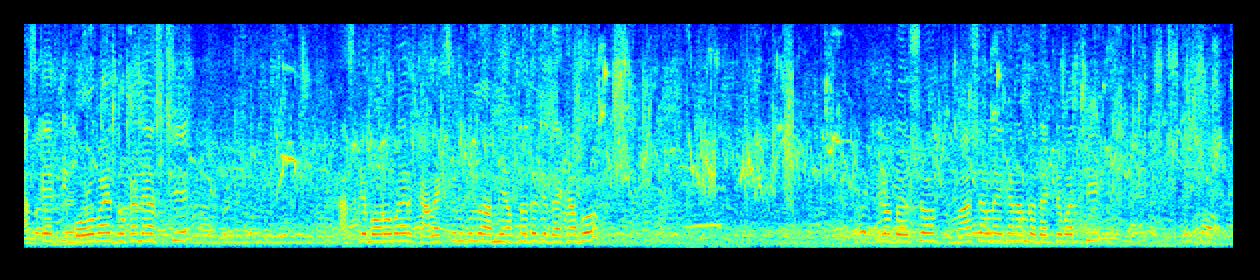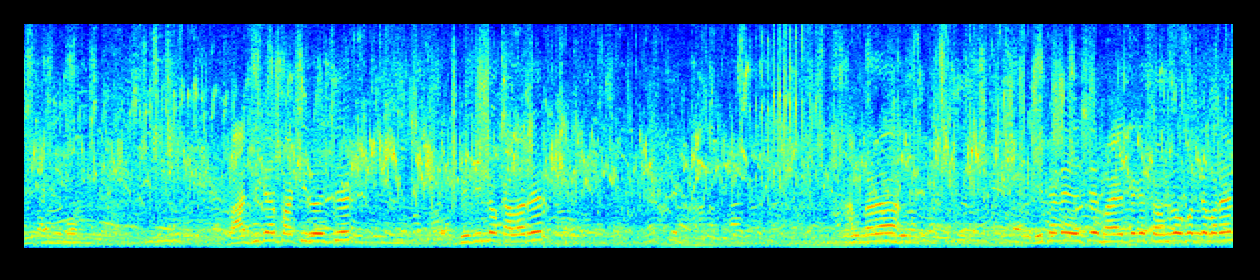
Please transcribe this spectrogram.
আজকে একটি বড় ভাইয়ের দোকানে আসছি। আজকে বড় ভাইয়ের কালেকশনগুলো আমি আপনাদেরকে দেখাবো। প্রিয় দর্শক মাশাল্লাহ এখানে আমরা দেখতে পাচ্ছি। বাজিকার পাখি রয়েছে বিভিন্ন কালারের। আপনারা এখানে এসে ভাইয়ের থেকে সংগ্রহ করতে পারেন।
